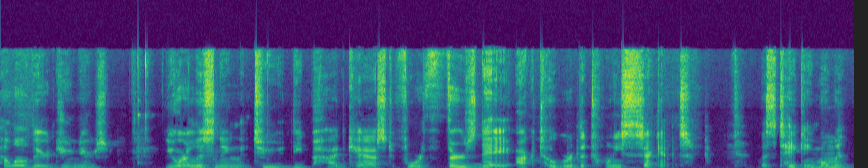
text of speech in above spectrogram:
Hello there, juniors. You are listening to the podcast for Thursday, October the 22nd. Let's take a moment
